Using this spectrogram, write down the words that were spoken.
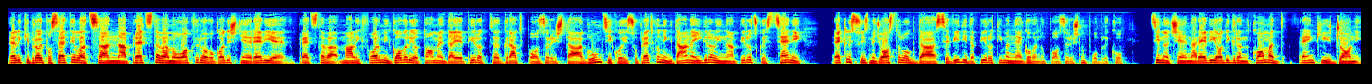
Veliki broj posetilaca na predstavama u okviru ovogodišnje revije predstava malih formi govori o tome da je Pirot grad pozorišta, a glumci koji su prethodnih dana igrali na pirotskoj sceni rekli su između ostalog da se vidi da Pirot ima negovanu pozorišnu publiku. Sinoć je na reviji odigran komad Frankie i Johnny.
